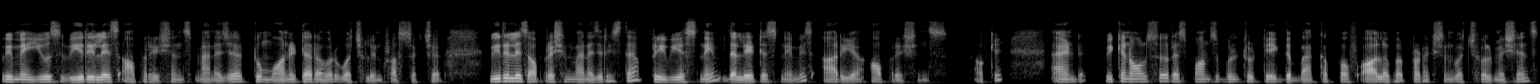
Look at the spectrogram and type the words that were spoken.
we may use vRealize operations manager to monitor our virtual infrastructure. vRealize operation manager is the previous name. The latest name is ARIA operations okay and we can also responsible to take the backup of all our production virtual machines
